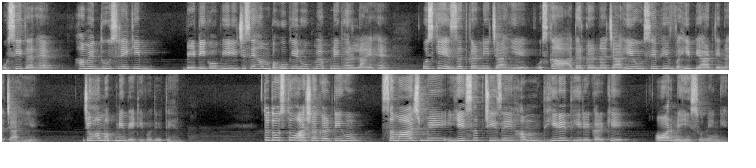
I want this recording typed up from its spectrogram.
उसी तरह हमें दूसरे की बेटी को भी, जिसे हम बहू के रूप में अपने घर लाए हैं, उसकी इज़्ज़त करनी चाहिए, उसका आदर करना चाहिए, उसे भी वही प्यार देना चाहिए, जो हम अपनी बेटी को देते हैं। तो दोस्तों, आशा करती हूँ, समाज में ये सब चीज़ें हम धीरे धीरे करके और नहीं सुनेंगे।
